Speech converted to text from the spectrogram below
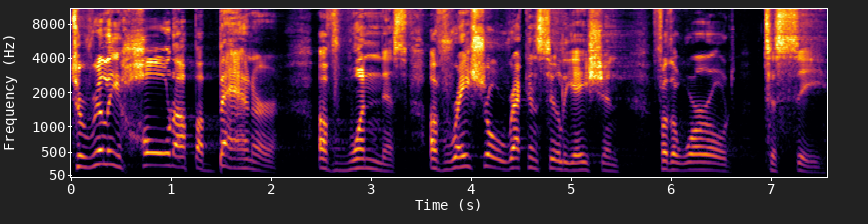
to really hold up a banner of oneness, of racial reconciliation for the world to see.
